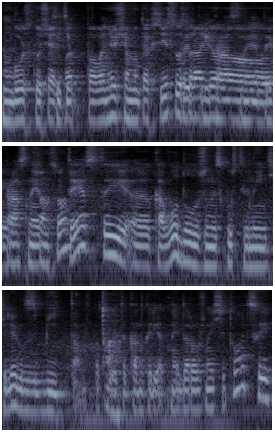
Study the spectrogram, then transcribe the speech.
Будешь скучать Эти по, по вонючему таксисту с радио прекрасные, прекрасные шансон? тесты, э, кого должен искусственный интеллект сбить там в А. какой-то конкретной дорожной ситуации.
